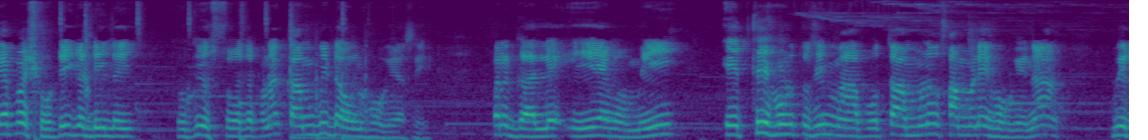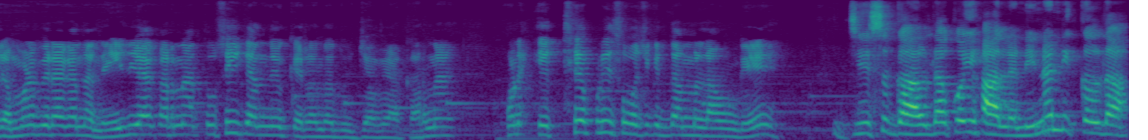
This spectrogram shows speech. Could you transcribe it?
ਤੇ ਆਪਾਂ ਛੋਟੀ ਗੱਡੀ ਲਈ, ਕਿਉਂਕਿ ਉਸ ਤੋਂ ਬਾਅਦ ਆਪਣਾ ਕੰਮ ਵੀ ਡਾਊਨ ਹੋ ਗਿਆ ਸੀ। ਪਰ ਗੱਲ ਇਹ ਹੈ ਮੰਮੀ, ਇੱਥੇ ਹੁਣ ਤੁਸੀਂ ਮਾਂ ਪੁੱਤ ਆਮਣੋ ਸਾਹਮਣੇ ਹੋ ਗਏ ਨਾ, ਵੀ ਰਮਨ ਵੀਰਾ ਕਹਿੰਦਾ, ਨਹੀਂ ਵਿਆਹ ਕਰਨਾ, ਤੁਸੀਂ ਕਹਿੰਦੇ ਹੋ ਕਿਰਨ ਦਾ ਦੂਜਾ ਵਿਆਹ ਕਰਨਾ ਹੁਣ ਇੱਥੇ ਆਪਣੀ ਸੋਚ ਕਿੱਦਾਂ ਮਿਲਾਉਂਗੇ? ਜਿਸ ਗੱਲ ਦਾ ਕੋਈ ਹੱਲ ਨਹੀਂ ਨਾ ਨਿਕਲਦਾ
